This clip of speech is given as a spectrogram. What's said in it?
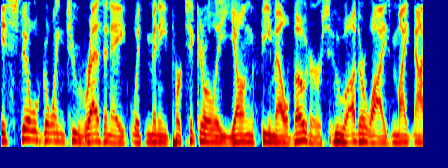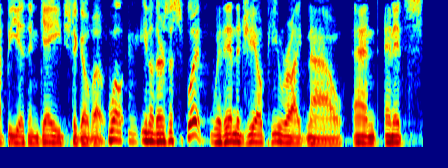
is still going to resonate with many particularly young female voters who otherwise might not be as engaged to go vote. Well, you know, there's a split within the GOP right now and, and it's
